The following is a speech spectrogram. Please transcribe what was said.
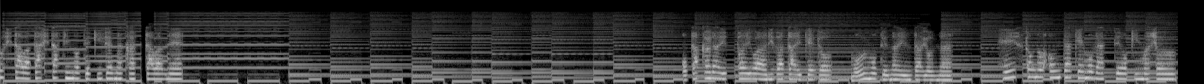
まあ、成長した私たちの敵じゃなかったわね。お宝いっぱいはありがたいけど、もう持てないんだよな。ヘイストの本だけもらっておきましょう。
